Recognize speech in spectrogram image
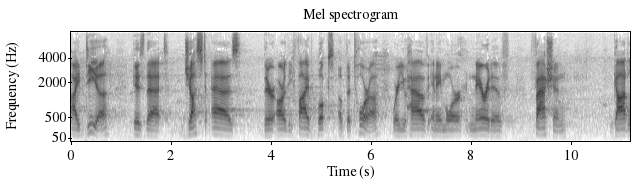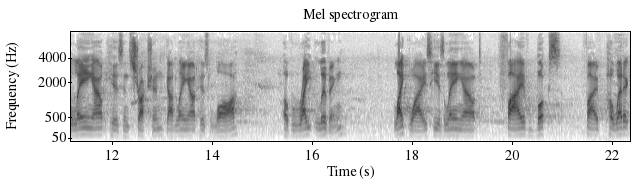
idea is that just as there are the five books of the Torah, where you have in a more narrative fashion God laying out his instruction, God laying out his law of right living. Likewise, he is laying out five books, five poetic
